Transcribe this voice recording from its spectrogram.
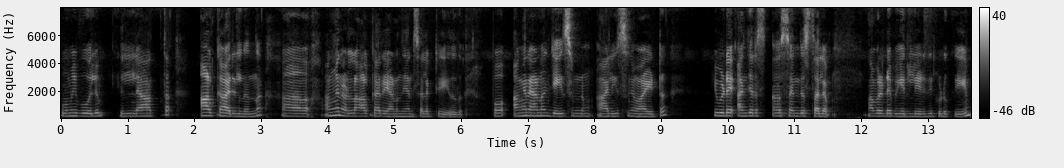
ഭൂമി പോലും ഇല്ലാത്ത ആൾക്കാരിൽ നിന്ന് അങ്ങനെയുള്ള ആൾക്കാരെയാണ് ഞാൻ സെലക്ട് ചെയ്തത്. അപ്പോൾ അങ്ങനെയാണ് ജെയ്സണിനും ആലീസിനുമായിട്ട് ഇവിടെ അഞ്ചര സെന്റ് സ്ഥലം അവരുടെ പേരിൽ എഴുതി കൊടുക്കുകയും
